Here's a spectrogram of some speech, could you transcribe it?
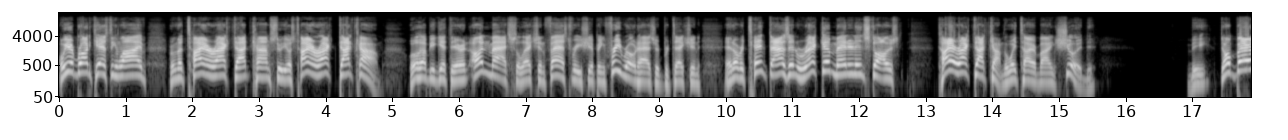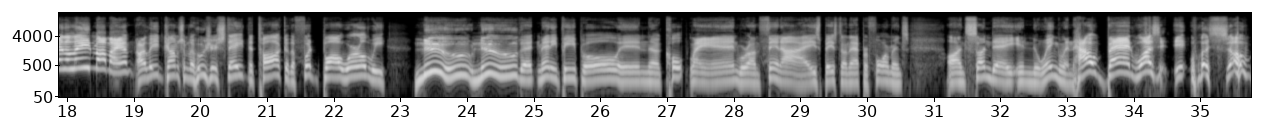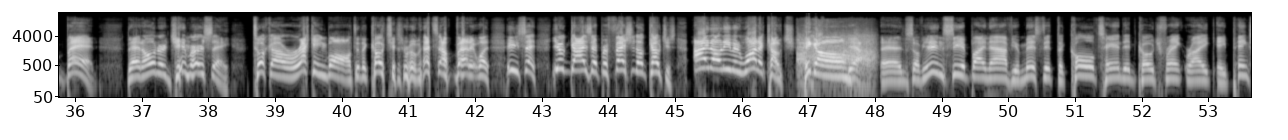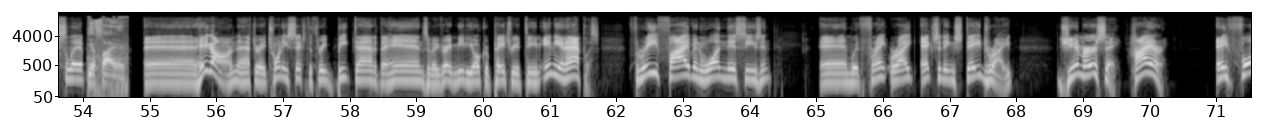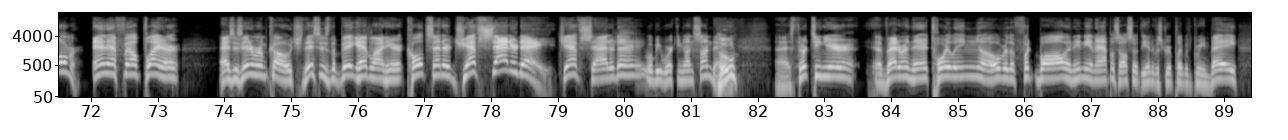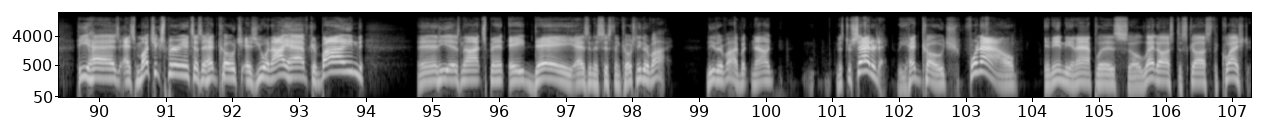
We are broadcasting live from the TireRack.com studios. TireRack.com will help you get there. An unmatched selection, fast free shipping, free road hazard protection, and over 10,000 recommended installers. TireRack.com, the way tire buying should be. Don't bear the lead, my man. Our lead comes from the Hoosier State, the talk of the football world. We knew knew that many people in uh, Colt land were on thin ice based on that performance on Sunday in New England. How bad was it? It was so bad that owner Jim Irsay took a wrecking ball to the coach's room. That's how bad it was. He said, You guys are professional coaches. I don't even want to coach. He gone. Yeah. And so if you didn't see it by now, if you missed it, the Colts handed coach Frank Reich a pink slip. You're fired. And he gone after a 26 to 3 beatdown at the hands of a very mediocre Patriot team. Indianapolis, 3 5 and 1 this season. And with Frank Reich exiting stage right, Jim Irsay hiring a former NFL player as his interim coach. This is the big headline here. Colt Center Jeff Saturday. Jeff Saturday will be working on Sunday. Who? Uh, his 13 year uh, veteran there, toiling uh, over the football in Indianapolis. Also, at the end of his career, played with Green Bay. He has as much experience as a head coach as you and I have combined and he has not spent a day as an assistant coach. Neither have I. Neither have I. But now, Mr. Saturday, the head coach for now in Indianapolis. So let us discuss the question.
